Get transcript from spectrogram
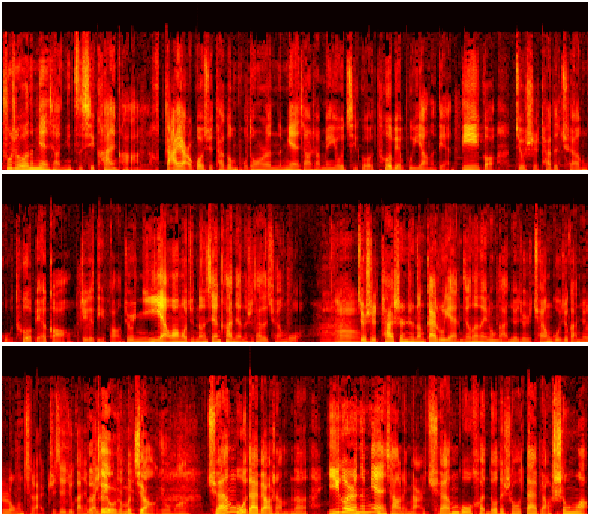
朱之文的面相，你仔细看一看啊，嗯打眼儿过去，他跟普通人的面相上面有几个特别不一样的点。第一个就是他的颧骨特别高，这个地方就是你一眼望过去能先看见的是他的颧骨，嗯，就是他甚至能盖住眼睛的那种感觉，就是颧骨就感觉隆起来，直接就感觉把那这有什么讲究吗？颧骨代表什么呢？一个人的面相里面，颧骨很多的时候代表声望，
